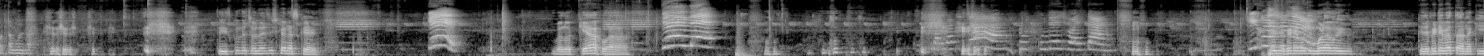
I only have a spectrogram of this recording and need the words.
কথা বলবা। তুই স্কুলে চলে আসিস কেন আজকে? বলো ক্যা হুয়া এই যে ফেটে বলছি মোড়া আমি কে যে ফেটে ব্যথা নাকি?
